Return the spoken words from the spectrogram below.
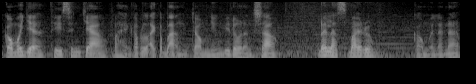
Còn bây giờ thì xin chào và hẹn gặp lại các bạn trong những video lần sau. Đây là Spy Room, còn mình là Nam.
